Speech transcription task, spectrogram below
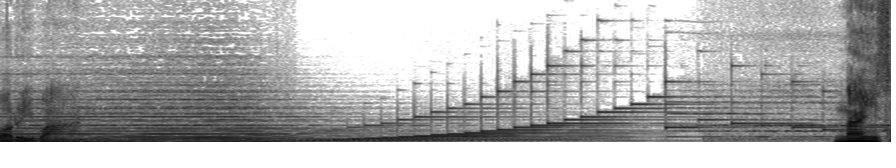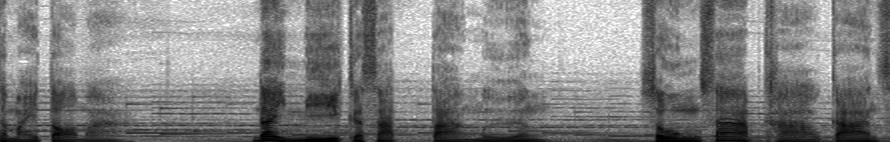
บริวาร ในสมัยต่อมา ได้มีกษัตริย์ต่างเมือง ทรงทราบข่าวการเส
